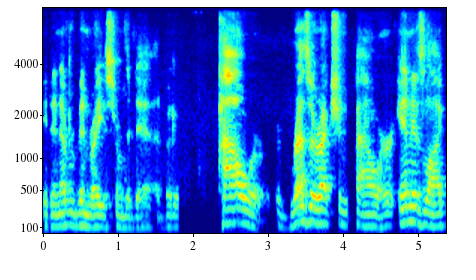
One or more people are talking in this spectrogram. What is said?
he'd have never been raised from the dead. But power, resurrection power in his life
